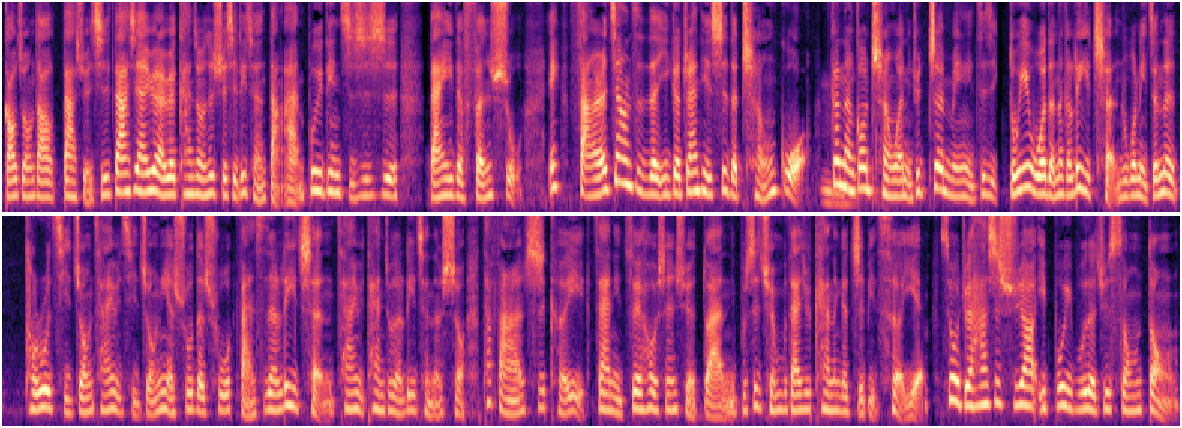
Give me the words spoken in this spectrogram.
高中到大学，其实大家现在越来越看重的是学习历程档案，不一定只是是单一的分数。诶，反而这样子的一个专题式的成果，更能够成为你去证明你自己独一无二的那个历程。如果你真的投入其中，参与其中，你也说得出反思的历程、参与探究的历程的时候，它反而是可以在你最后升学端，你不是全部再去看那个纸笔测验。所以我觉得它是需要一步一步的去松动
